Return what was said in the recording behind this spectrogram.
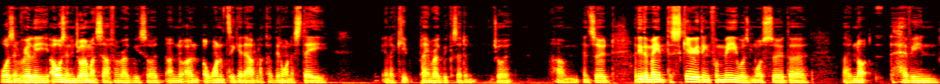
wasn't really, I wasn't enjoying myself in rugby, so I I, knew, I, I wanted to get out. Like I didn't want to stay, you know, keep playing rugby because I didn't enjoy it. Um, and so I think the main, the scary thing for me was more so the like not having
